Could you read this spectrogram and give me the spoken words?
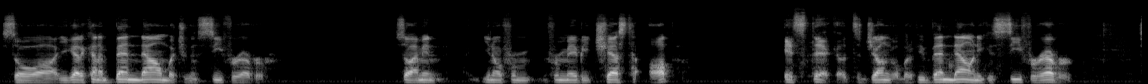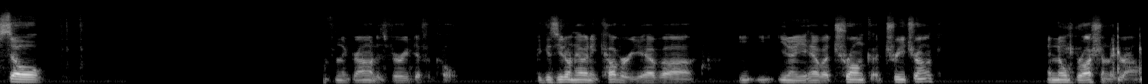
so uh, you got to kind of bend down, but you can see forever. So I mean, you know, from from maybe chest up, it's thick. It's a jungle. But if you bend down, you can see forever. So from the ground is very difficult because you don't have any cover. You have a, you, you know, you have a trunk, a tree trunk, and no brush on the ground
